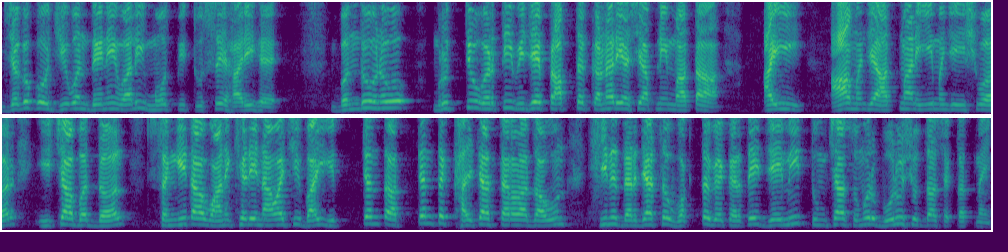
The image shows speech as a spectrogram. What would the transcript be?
जग को जीवन देने वाली मौत भी तुझसे हारी है. बंधून मृत्यूवरती विजय प्राप्त करणारी अशी आपली माता आई आ म्हणजे आत्मा आणि ई म्हणजे ईश्वर. हिच्याबद्दल संगीता वानखेडे नावाची बाई अत्यंत अत्यंत खालच्या स्तराला जाऊन हीन दर्जाचं वक्तव्य करते जे मी तुमच्यासमोर बोलू सुद्धा शकत नाही.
